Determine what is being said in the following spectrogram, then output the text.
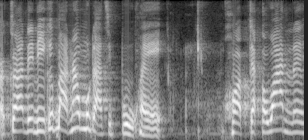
อากาศดีๆก็บ้านเฮามุกดาสิปลูกให้ขอบจักรวาลเลย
